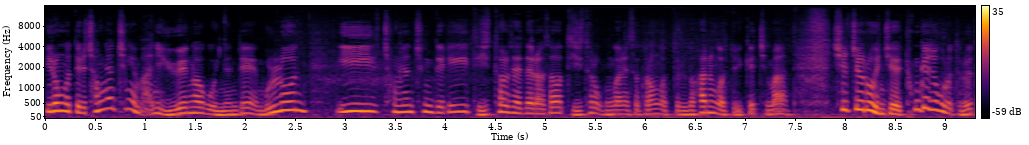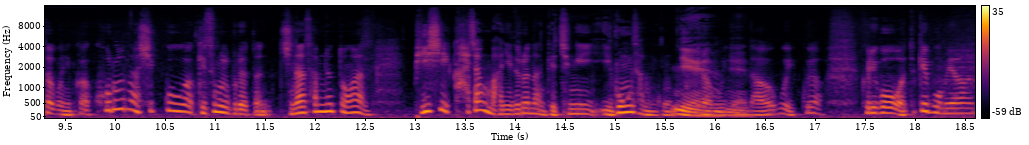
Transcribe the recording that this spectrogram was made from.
이런 것들이 청년층에 많이 유행하고 있는데 물론 이 청년층들이 디지털 세대라서 디지털 공간에서 그런 것들도 하는 것도 있겠지만 실제로 이제 통계적으로 들여다보니까 코로나 19가 기승을 부렸던 지난 3년 동안 빚이 가장 많이 늘어난 계층이 2030이라고 예, 이제 예. 나오고 있고요. 그리고 어떻게 보면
